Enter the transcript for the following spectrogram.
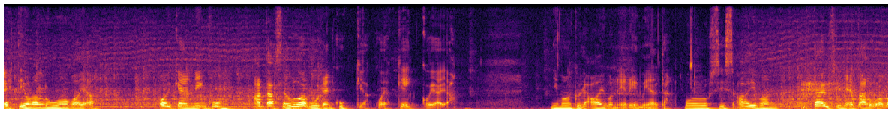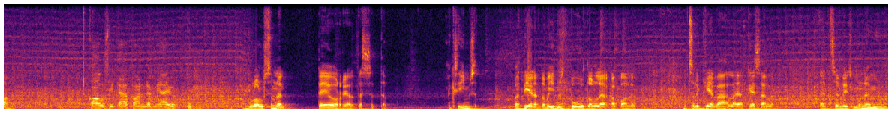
ehti olla luova ja oikein niin kuin antaa sen luovuuden kukkia, kun keikkoja ja niin mä oon kyllä aivan eri mieltä. Mulla on ollut siis aivan täysin epäluova kausi tää pandemia juttu. Mulla on ollut semmoinen teoria tässä, että miksi ihmiset, mä tiedän, että ihmiset puhuu tolleen aika paljon, mutta se oli keväällä ja kesällä, että se oli semmoinen, mm.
